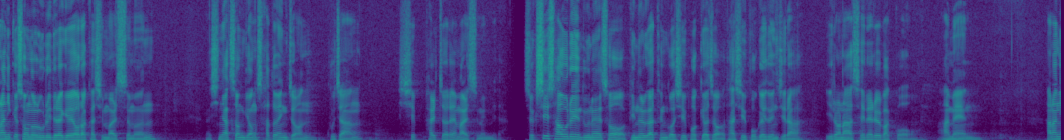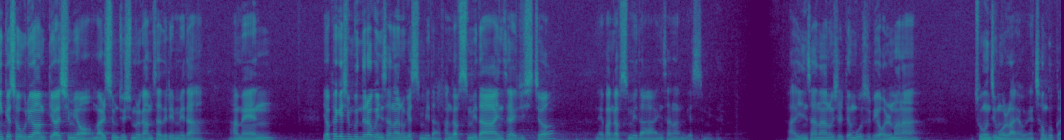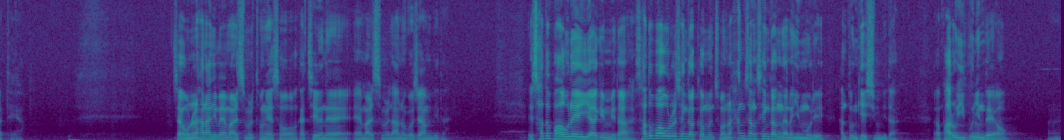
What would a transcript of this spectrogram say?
하나님께서 오늘 우리들에게 허락하신 말씀은 신약 성경 사도행전 9장 18절의 말씀입니다. 즉시 사울의 눈에서 비늘 같은 것이 벗겨져 다시 보게 된지라 일어나 세례를 받고 아멘. 하나님께서 우리와 함께 하시며 말씀 주심을 감사드립니다. 아멘. 옆에 계신 분들하고 인사 나누겠습니다. 반갑습니다. 인사해 주시죠. 네, 반갑습니다. 인사 나누겠습니다. 아, 인사 나누실 때 모습이 얼마나 좋은지 몰라요. 그냥 천국 같아요. 자, 오늘 하나님의 말씀을 통해서 같이 은혜의 말씀을 나누고자 합니다. 사도 바울의 이야기입니다. 사도 바울을 생각하면 저는 항상 생각나는 인물이 한 분 계십니다. 아, 바로 이분인데요. 아,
